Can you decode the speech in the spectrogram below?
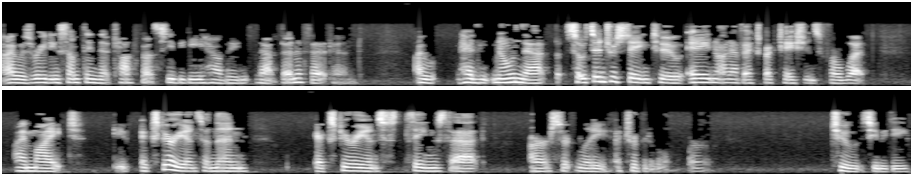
I was reading something that talked about CBD having that benefit, and I hadn't known that. But so it's interesting to a not have expectations for what I might experience, and then experience things that are certainly attributable or to CBD.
